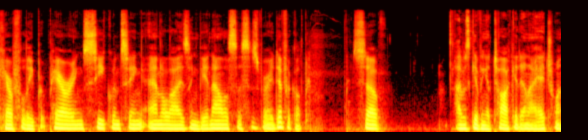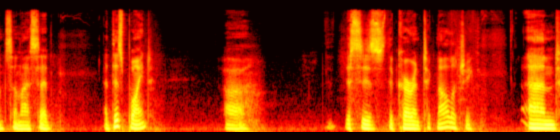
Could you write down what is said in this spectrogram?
carefully preparing, sequencing, analyzing. The analysis is very difficult. So I was giving a talk at NIH once, and I said, at this point, uh, this is the current technology. And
